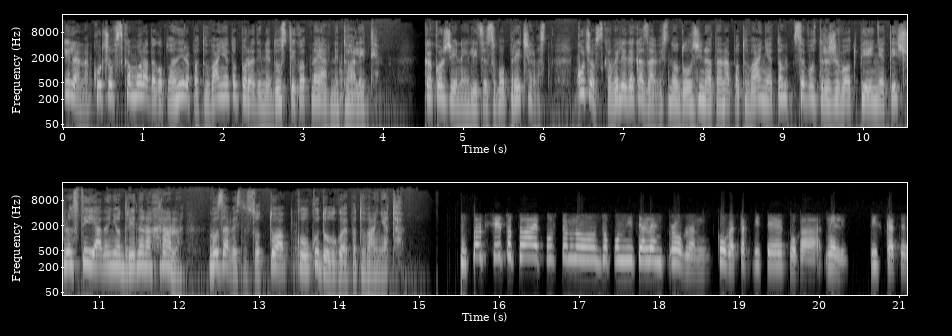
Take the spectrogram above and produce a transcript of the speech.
Илена Курчовска мора да го планира патувањето поради недостигот на јавни тоалети. Како жена и лице со попреченост, Кучовска вели дека зависно од должината на патувањето се воздржува од пиење течности и јадење одредена храна, во зависност од тоа колку долго е патувањето. Пак сето тоа е повторно дополнителен проблем. Кога трпите, кога, нели, искате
